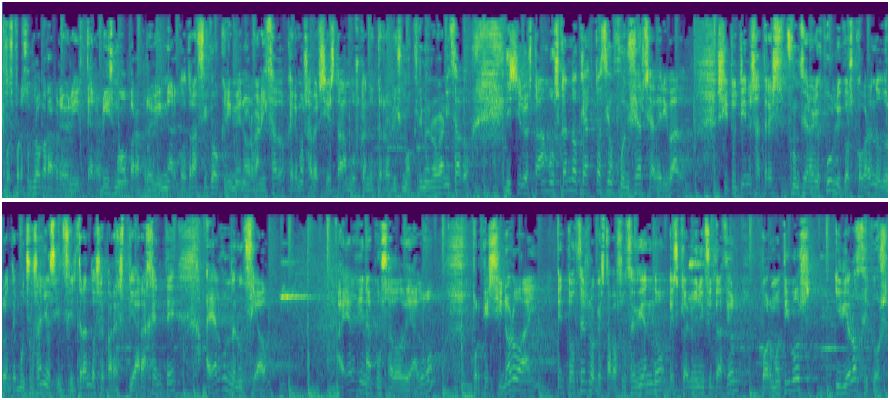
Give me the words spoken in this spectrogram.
pues por ejemplo, para prevenir terrorismo, para prevenir narcotráfico, crimen organizado. Queremos saber si estaban buscando terrorismo o crimen organizado y si lo estaban buscando, qué actuación judicial se ha derivado. Si tú tienes a tres funcionarios públicos cobrando durante muchos años, infiltrándose para espiar a gente, ¿hay algún denunciado? ¿Hay alguien acusado de algo? Porque si no lo hay, entonces lo que estaba sucediendo es que había una infiltración por motivos ideológicos.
